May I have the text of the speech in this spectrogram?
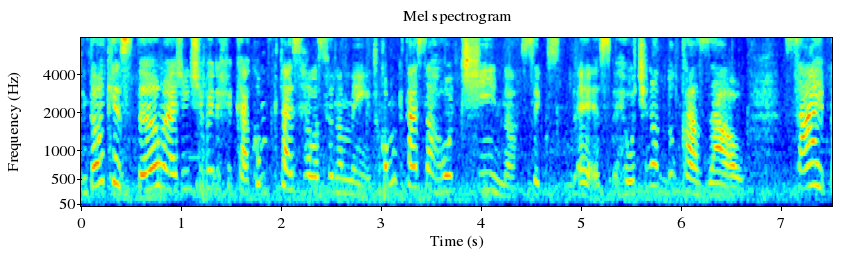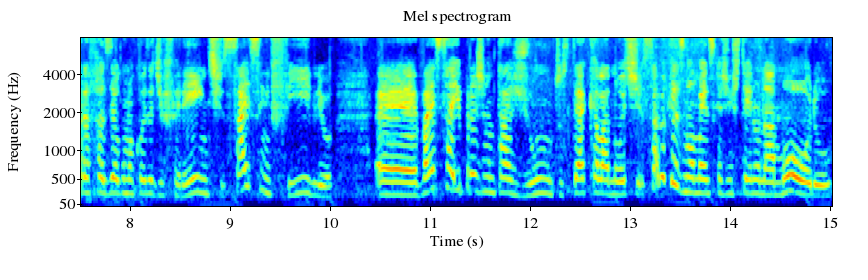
Então a questão é a gente verificar como que tá esse relacionamento, como que tá essa rotina, é, rotina do casal. Sai pra fazer alguma coisa diferente, sai sem filho, é, vai sair para jantar juntos, ter aquela noite. Sabe aqueles momentos que a gente tem no namoro?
